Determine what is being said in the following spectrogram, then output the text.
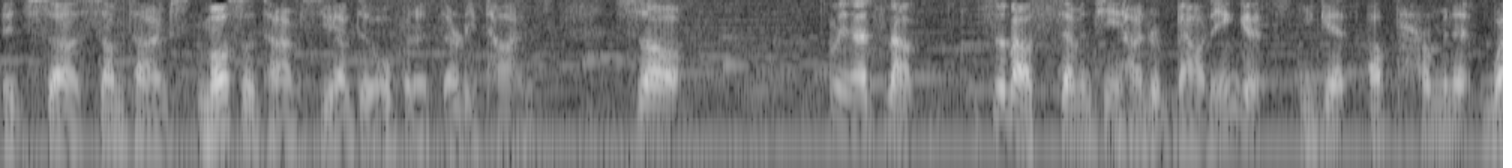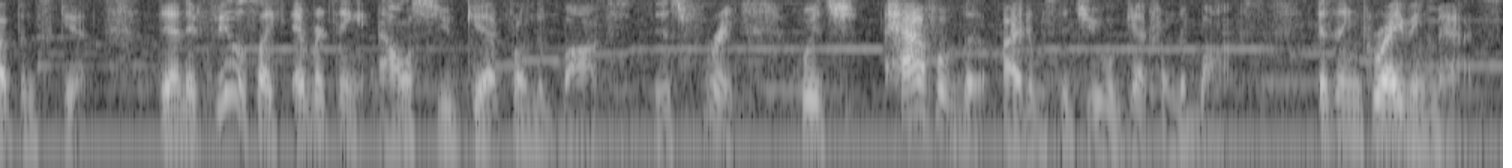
It's uh, sometimes, most of the times, you have to open it 30 times. So, I mean, that's not it's about 1700 bound ingots, you get a permanent weapon skin. Then it feels like everything else you get from the box is free, which half of the items that you will get from the box is engraving mats.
